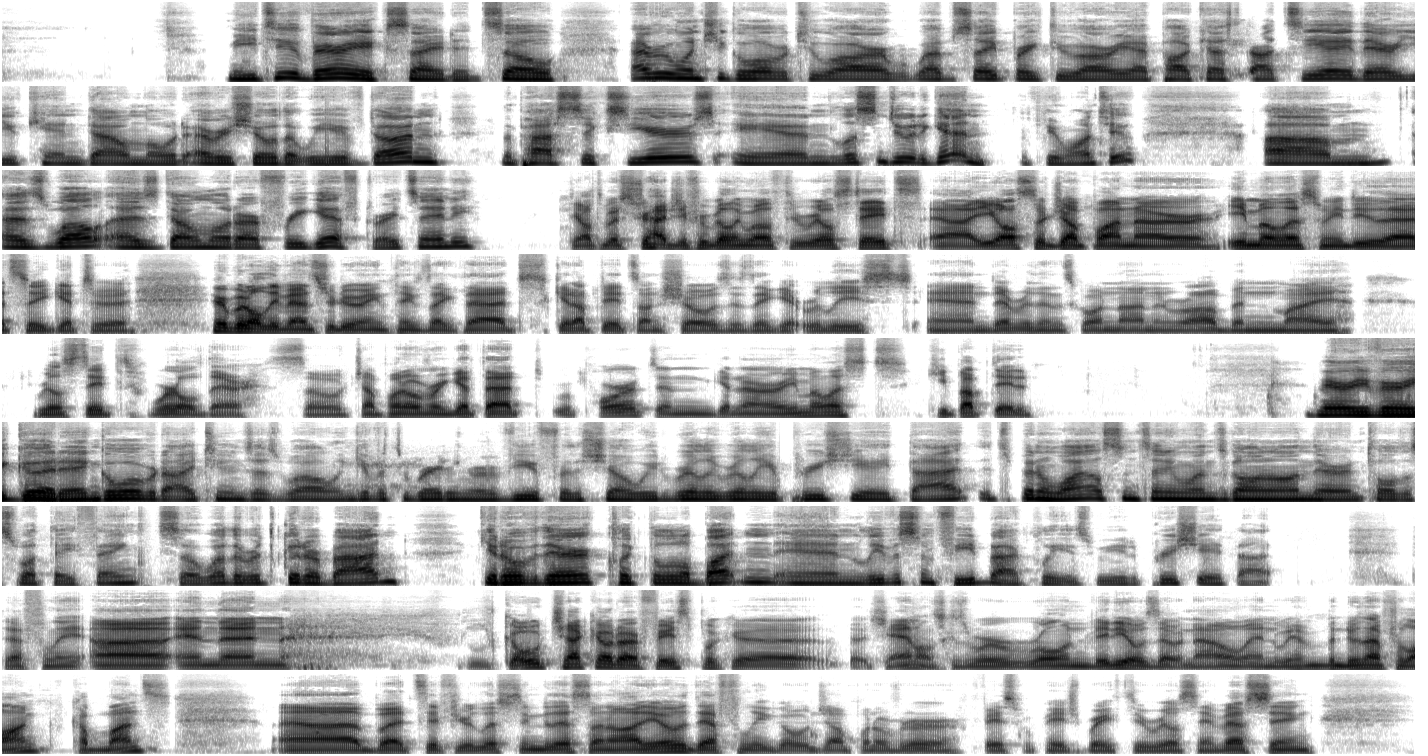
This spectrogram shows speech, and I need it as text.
Me too. Very excited. So everyone should go over to our website, breakthroughreipodcast.ca. There you can download every show that we have done in the past six years and listen to it again if you want to, um, as well as download our free gift, right, Sandy? The ultimate strategy for building wealth through real estate. Uh, you also jump on our email list when you do that. So you get to hear about all the events we're doing, things like that, get updates on shows as they get released, and everything that's going on in Rob and my real estate world there. So jump on over and get that report and get on our email list. Keep updated. Very, very good. And go over to iTunes as well and give us a rating or review for the show. We'd really, really appreciate that. It's been a while since anyone's gone on there and told us what they think. So whether it's good or bad, get over there, click the little button, and leave us some feedback, please. We'd appreciate that. Definitely. Uh, and then go check out our Facebook uh, channels because we're rolling videos out now, and we haven't been doing that for long, a couple months. Uh, but if you're listening to this on audio, definitely go jump on over to our Facebook page, Breakthrough Real Estate Investing.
